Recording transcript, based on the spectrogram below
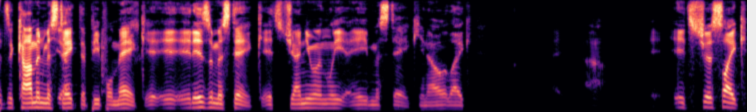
It's a common mistake that people make. It, it, it is a mistake. It's genuinely a mistake. You know, like uh, it's just like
